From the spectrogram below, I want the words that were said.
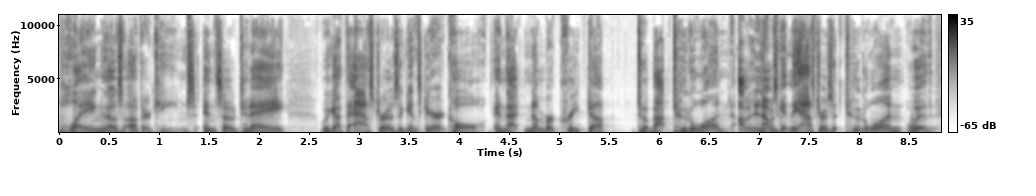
playing those other teams. And so today we got the Astros against Gerrit Cole, and that number creeped up to about two to one. I was, and I was getting the Astros at two to one with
